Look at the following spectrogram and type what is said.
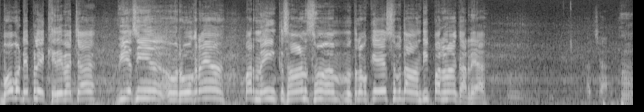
ਬਹੁਤ ਵੱਡੇ ਭੁਲੇਖੇ ਦੇ ਵਿੱਚ ਆ ਵੀ ਅਸੀਂ ਰੋਕ ਰਹੇ ਆ ਪਰ ਨਹੀਂ ਕਿਸਾਨ ਮਤਲਬ ਕਿ ਸੰਵਿਧਾਨ ਦੀ ਪਾਲਣਾ ਕਰ ਰਿਹਾ। ਅੱਛਾ। ਹਾਂ।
